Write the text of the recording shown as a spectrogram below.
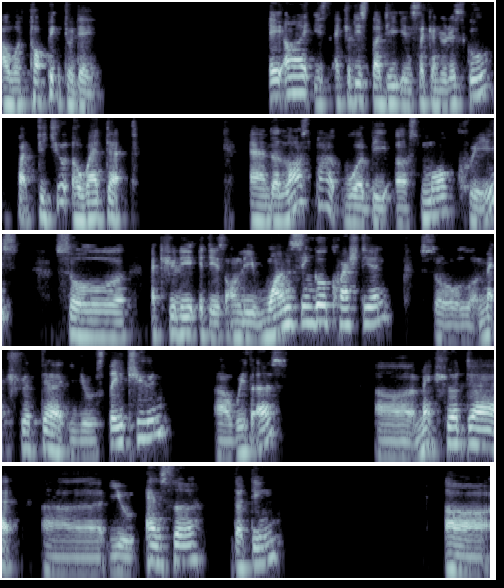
our topic today. AI is actually studied in secondary school, but did you aware that? And the last part will be a small quiz. So actually it is only one single question. So make sure that you stay tuned uh, with us. Uh, make sure that uh, you answer the thing uh,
